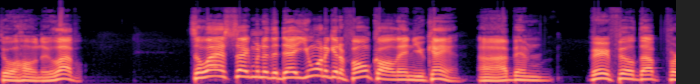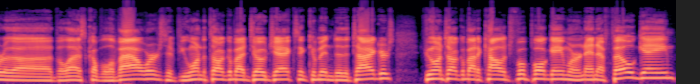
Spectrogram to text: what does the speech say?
to a whole new level. It's the last segment of the day. You want to get a phone call in, you can. Uh, I've been very filled up for the, the last couple of hours. If you want to talk about Joe Jackson committing to the Tigers, if you want to talk about a college football game or an NFL game,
